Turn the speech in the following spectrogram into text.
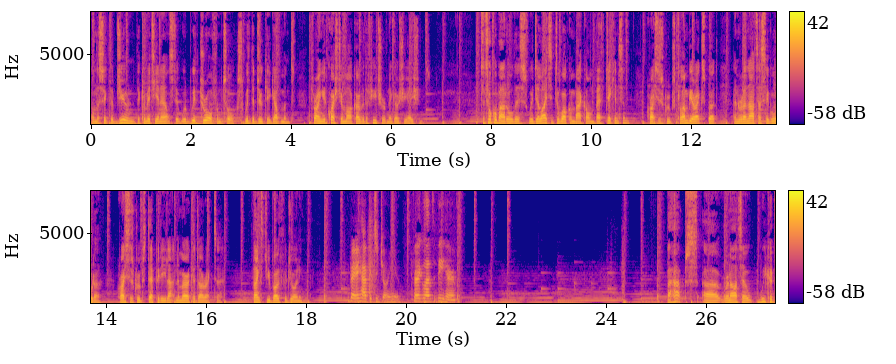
On the 6th of June, the committee announced it would withdraw from talks with the Duque government, throwing a question mark over the future of negotiations. To talk about all this, we're delighted to welcome back on Beth Dickinson, Crisis Group's Colombia expert, and Renata Segura, Crisis Group's Deputy Latin America Director. Thanks to you both for joining. Very happy to join you. Very glad to be here. Perhaps, uh, Renata, we could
